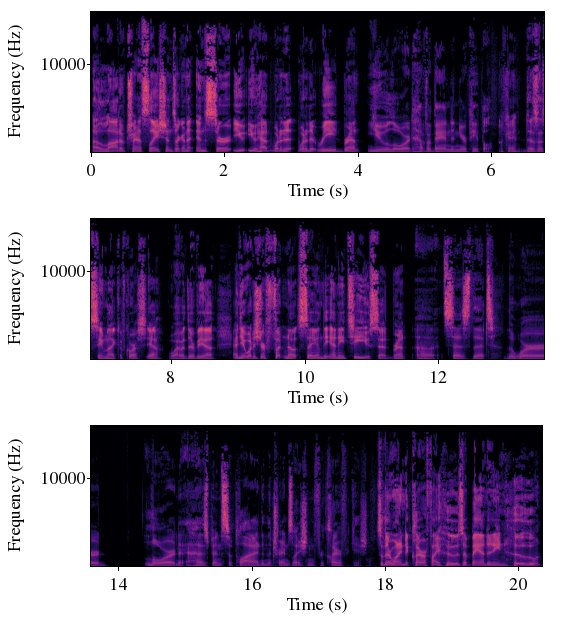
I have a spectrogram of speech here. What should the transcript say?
A lot of translations are going to insert you you had what did it what did it read, Brent? You Lord have abandoned your people. Okay, doesn't seem like of course. Yeah. Why would there be a And yet what does your footnote say in the NET you said, Brent? Uh, it says that the word Lord has been supplied in the translation for clarification. So they're wanting to clarify who's abandoning who.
